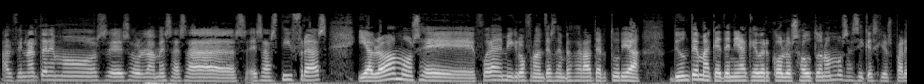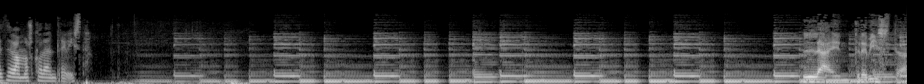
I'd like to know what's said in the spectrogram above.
Al final tenemos eh, sobre la mesa esas, esas cifras y hablábamos eh, fuera de micrófono antes de empezar la tertulia de un tema que tenía que ver con los autónomos, así que si os parece vamos con la entrevista. La entrevista.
